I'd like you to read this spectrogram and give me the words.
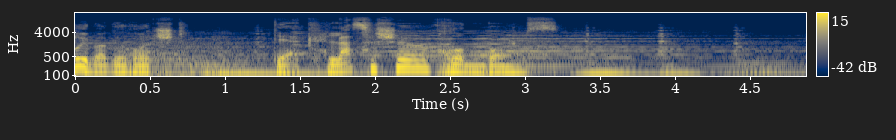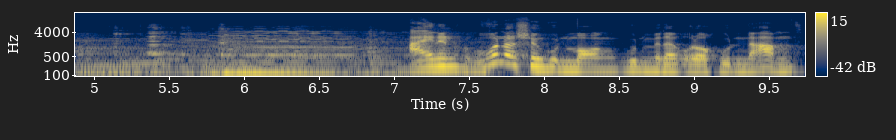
Rübergerutscht. Der klassische Rumbums. Einen wunderschönen guten Morgen, guten Mittag oder auch guten Abend.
